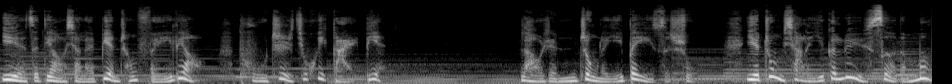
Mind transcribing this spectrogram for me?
叶子掉下来变成肥料，土质就会改变。老人种了一辈子树，也种下了一个绿色的梦。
